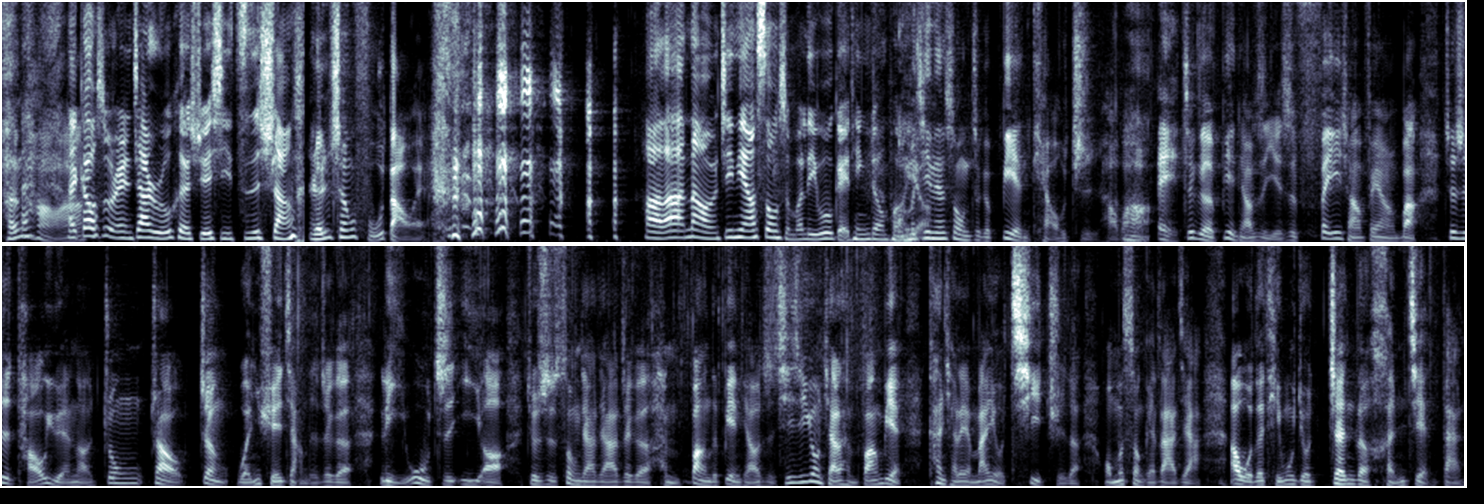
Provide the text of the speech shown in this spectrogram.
很好啊，还告诉人家如何学习资商。人生辅导哎、好啦，那我们今天要送什么礼物给听众朋友？我们今天送这个便条纸，好不好好？哎，这个便条纸也是非常非常棒，这是桃园啊中兆正文学奖的这个礼物之一哦，就是送大家这个很棒的便条纸，其实用起来很方便，看起来也蛮有气质的，我们送给大家啊。我的题目就真的很简单，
